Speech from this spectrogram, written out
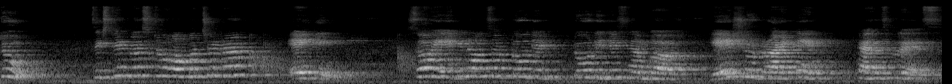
2. 16 plus 2 how much children? 18. So 18 also 2, di- two digits number. 8 should write in tens place.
